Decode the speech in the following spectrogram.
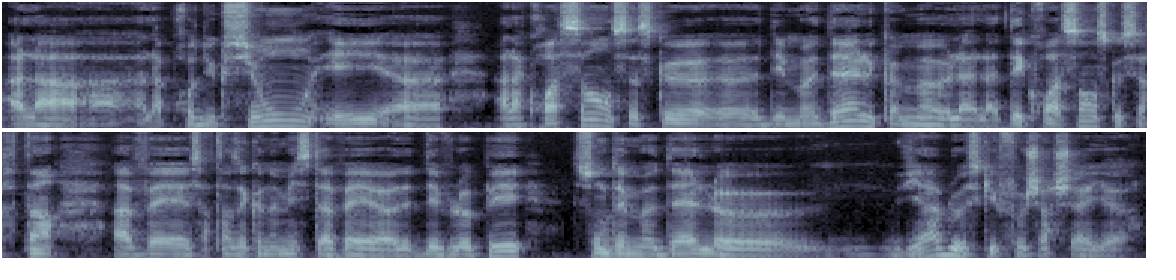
à la, à la production et à la croissance? Est-ce que euh, des modèles comme euh, la, décroissance que certains avaient, certains économistes avaient euh, développés sont des modèles viables ou est-ce qu'il faut chercher ailleurs?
